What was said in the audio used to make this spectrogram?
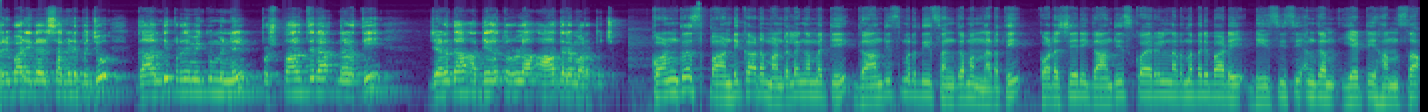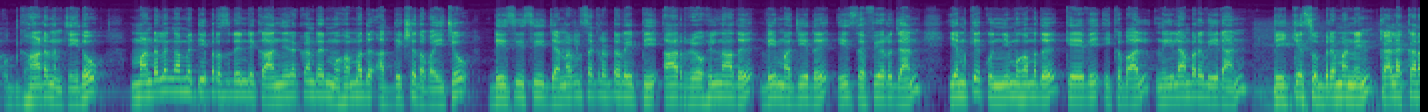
പരിപാടികൾ സംഘടിപ്പിച്ചു. ഗാന്ധി പ്രതിമയ്ക്ക് മുന്നിൽ പുഷ്പാർച്ചന നടത്തി ജനത അദ്ദേഹത്തോടുള്ള ആദരം അർപ്പിച്ചു കോൺഗ്രസ് പാണ്ടിക്കാട് മണ്ഡലം കമ്മിറ്റി ഗാന്ധി സ്മൃതി സംഗമം നടത്തി കൊടശ്ശേരി ഗാന്ധി സ്ക്വയറിൽ നടന്ന പരിപാടി ഡി സി സി അംഗം എ ടി ഹംസ ഉദ്ഘാടനം ചെയ്തു. മണ്ഡലം കമ്മിറ്റി പ്രസിഡന്റ് കാഞ്ഞിരക്കണ്ടൻ മുഹമ്മദ് അധ്യക്ഷത വഹിച്ചു. D C C general secretary P R Rohilnath V Majeed E Safeer Jan M K Kunhimuhammad K V Iqbal Neelambar Veeran P K Subrahmanian Kalakkara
